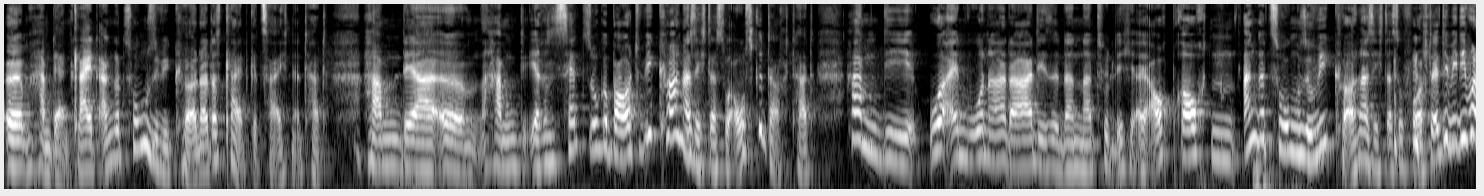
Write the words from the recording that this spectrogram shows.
Ähm, haben der ein Kleid angezogen, so wie Körner das Kleid gezeichnet hat. Haben der, ähm, haben ihren Set so gebaut, wie Körner sich das so ausgedacht hat. Haben die Ureinwohner da, die sie dann natürlich äh, auch brauchten, angezogen, so wie Körner sich das so vorstellte, wie die wohl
